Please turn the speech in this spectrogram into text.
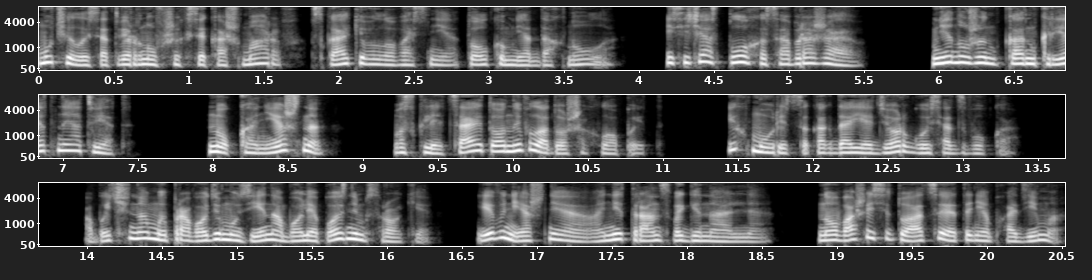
мучилась от вернувшихся кошмаров, вскакивала во сне, толком не отдохнула. И сейчас плохо соображаю. Мне нужен конкретный ответ. «Ну, конечно!» — восклицает он и в ладоши хлопает. И хмурится, когда я дергаюсь от звука. Обычно мы проводим УЗИ на более позднем сроке, и внешняя, а не трансвагинальная. Но в вашей ситуации это необходимо.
